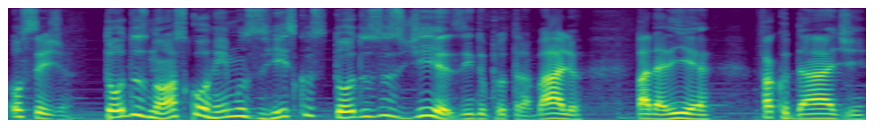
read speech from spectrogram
Ou seja, todos nós corremos riscos todos os dias, indo para o trabalho, padaria, faculdade,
